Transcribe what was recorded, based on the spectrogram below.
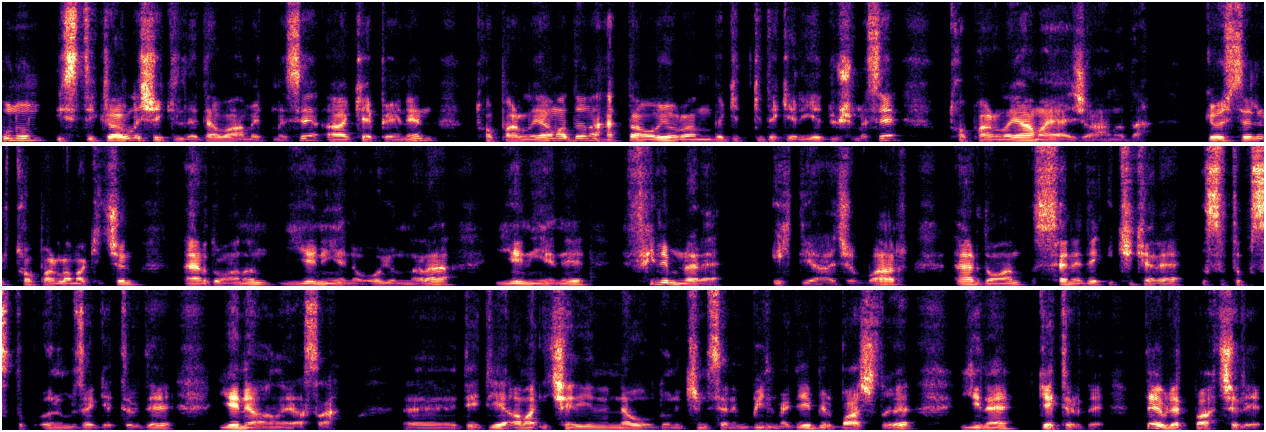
Bunun istikrarlı şekilde devam etmesi AKP'nin toparlayamadığını hatta oy oranında gitgide geriye düşmesi toparlayamayacağını da gösterir. Toparlamak için Erdoğan'ın yeni yeni oyunlara, yeni yeni filmlere ihtiyacı var. Erdoğan senede iki kere ısıtıp ısıtıp önümüze getirdi. Yeni anayasa e, dediği ama içeriğinin ne olduğunu kimsenin bilmediği bir başlığı yine getirdi. Devlet Bahçeli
